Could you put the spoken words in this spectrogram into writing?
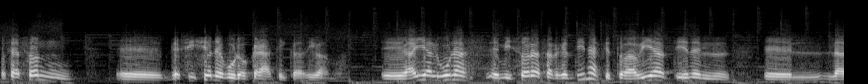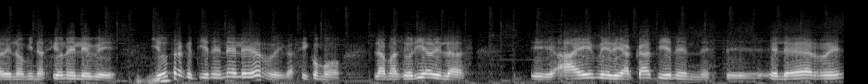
O sea, son eh, decisiones burocráticas, digamos. Eh, hay algunas emisoras argentinas que todavía tienen el- la denominación LB y otras que tienen LR, así como la mayoría de las eh, AM de acá tienen este, LR,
